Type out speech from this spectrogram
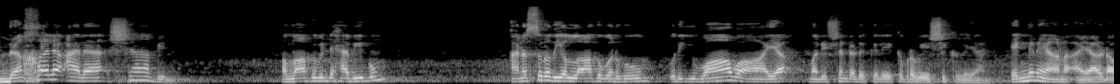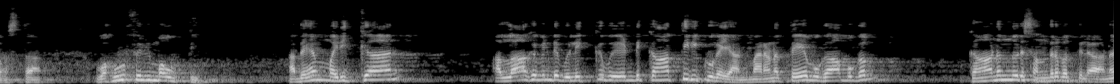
ദഹല ഷാബിൻ. അള്ളാഹുവിന്റെ ഹബീബും അനസ്രതി അള്ളാഹുബനുഹവും ഒരു യുവാവായ മനുഷ്യന്റെ അടുക്കലേക്ക് പ്രവേശിക്കുകയാണ്. എങ്ങനെയാണ് അയാളുടെ അവസ്ഥ? വഹൂഫിൽ മൗത്തി. അദ്ദേഹം മരിക്കാൻ അള്ളാഹുവിന്റെ വിളിക്ക് വേണ്ടി കാത്തിരിക്കുകയാണ്. മരണത്തെ മുഖാമുഖം കാണുന്നൊരു സന്ദർഭത്തിലാണ്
